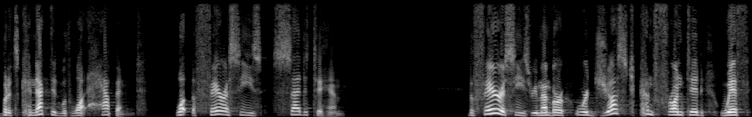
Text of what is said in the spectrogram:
but it's connected with what happened, what the Pharisees said to him. The Pharisees, remember, were just confronted with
